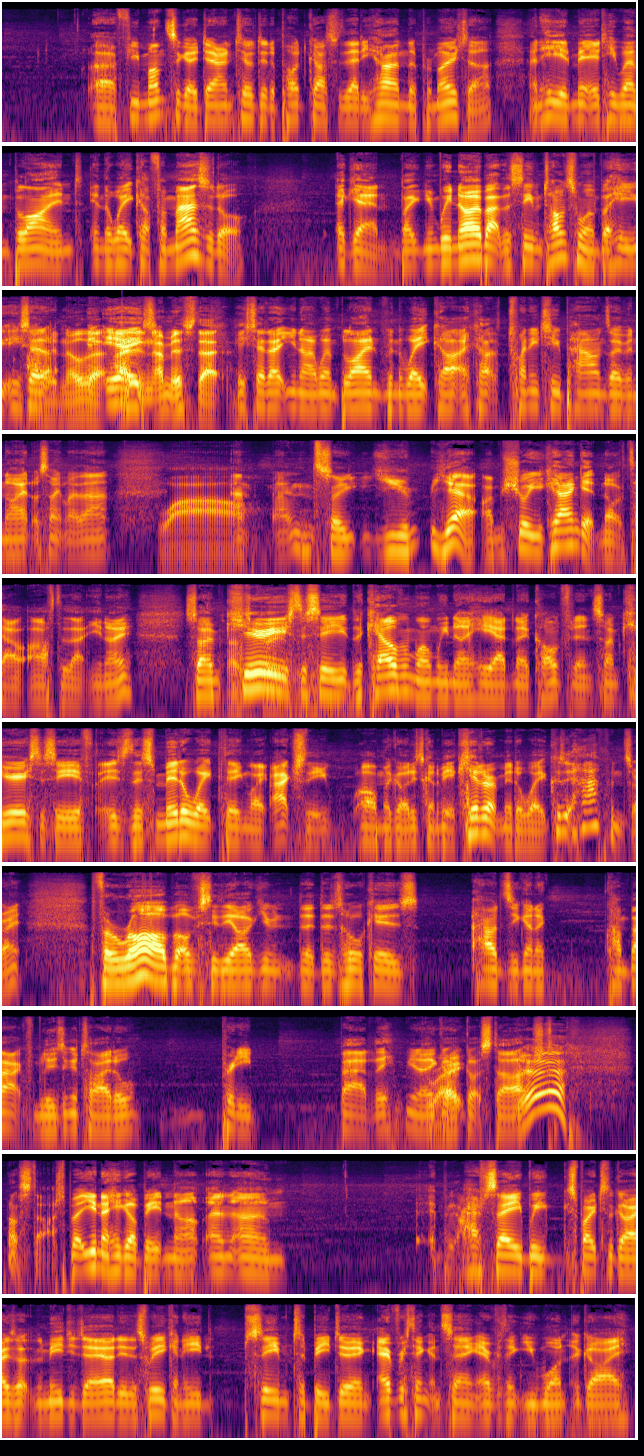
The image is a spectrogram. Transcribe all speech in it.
Uh, a few months ago, Darren Till did a podcast with Eddie Hearn, the promoter, and he admitted he went blind in the weight cut for Masvidal. Again, like we know about the Stephen Thompson one, but he, he said I didn't know that. Yeah, I, I missed that. he said, uh, you know, I went blind when the weight cut. I cut 22 pounds overnight or something like that. Wow. And, and so you, yeah, I'm sure you can get knocked out after that, you know. So I'm That's curious crazy. to see the Kelvin one. We know he had no confidence. So I'm curious to see if is this middleweight thing like actually, oh my god, he's going to be a killer at middleweight because it happens, right? For Rob, obviously the argument, the, the talk is, how's he going to come back from losing a title? Pretty badly, you know. He Right. got, got starched yeah. not starched, but you know he got beaten up, and um, I have to say we spoke to the guys at the media day earlier this week, and he seemed to be doing everything and saying everything you want a guy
